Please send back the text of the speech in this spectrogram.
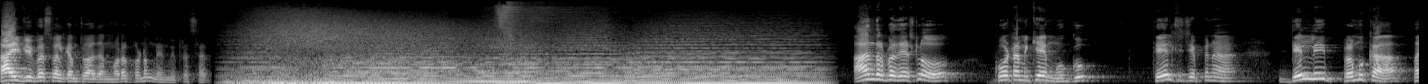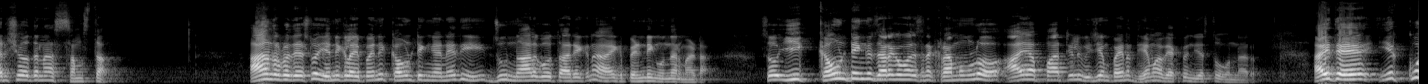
హాయ్ వ్యూవర్స్ వెల్కమ్ టు అదన్ మరొకొండం నేను మీ ప్రసాద్ ఆంధ్రప్రదేశ్లో కూటమికే ముగ్గు తేల్చి చెప్పిన ఢిల్లీ ప్రముఖ పరిశోధన సంస్థ ఆంధ్రప్రదేశ్లో ఎన్నికలు అయిపోయినాయి కౌంటింగ్ అనేది జూన్ నాలుగో తారీఖున ఇక పెండింగ్ ఉందన్నమాట సో ఈ కౌంటింగ్ జరగవలసిన క్రమంలో ఆయా పార్టీలు విజయం పైన ధీమా వ్యక్తం చేస్తూ ఉన్నారు అయితే ఎక్కువ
